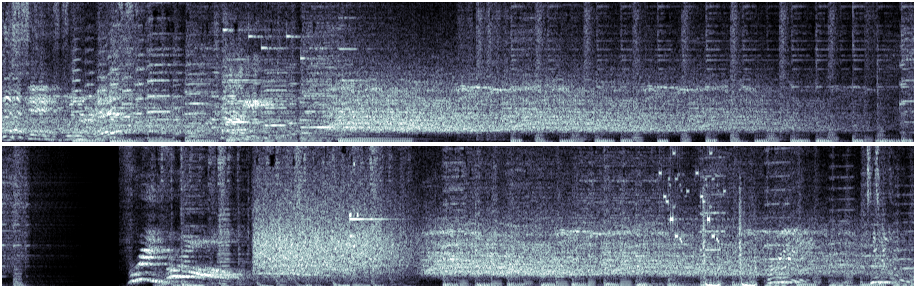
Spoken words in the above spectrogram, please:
This game's winner is Cody. Free for all! Three, two,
